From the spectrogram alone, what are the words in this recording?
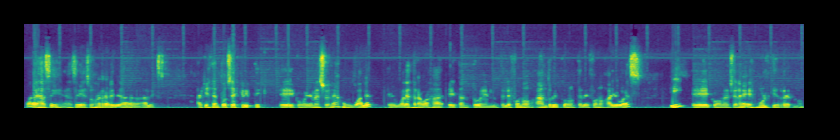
Bueno, es así, es así, eso es una realidad, Alex. Aquí está entonces Cryptic, eh, como ya mencioné, es un wallet. El wallet trabaja eh, tanto en los teléfonos Android como en los teléfonos iOS y, eh, como mencioné, es multired, ¿no?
